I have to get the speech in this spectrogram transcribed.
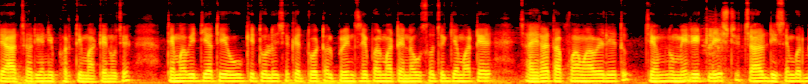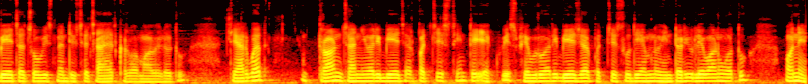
જે આચાર્યની ભરતી માટેનું છે, તેમાં વિદ્યાર્થી એવું કીધેલું છે કે ટોટલ પ્રિન્સિપલ માટે નવસો જગ્યા માટે જાહેરાત આપવામાં આવેલી હતું, જેમનું મેરિટ લિસ્ટ ચાર ડિસેમ્બર બે હજાર ચોવીસના દિવસે જાહેર કરવામાં આવેલું હતું. ત્યારબાદ ત્રણ જાન્યુઆરી બે હજાર પચીસથી તે એકવીસ ફેબ્રુઆરી બે હજાર પચીસ સુધી એમનું ઇન્ટરવ્યૂ લેવાનું હતું. અને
